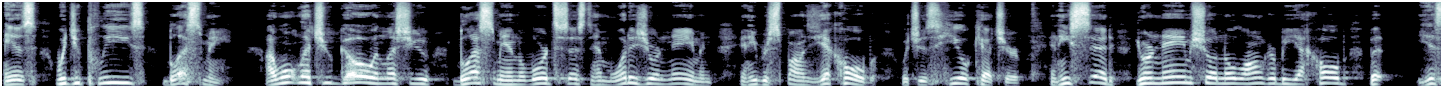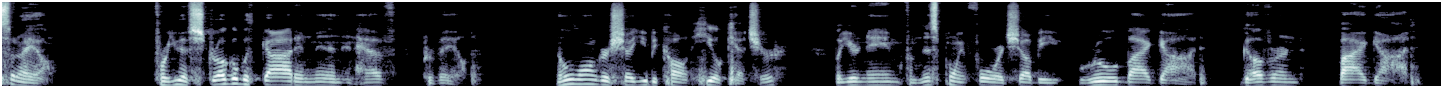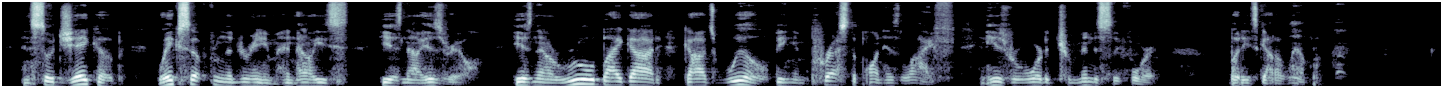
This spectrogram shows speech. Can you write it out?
is, Would you please bless me? I won't let you go unless you bless me. And the Lord says to him, What is your name? And, and he responds, Jacob, which is heel catcher. And he said, Your name shall no longer be Jacob, but Israel. For you have struggled with God and men and have prevailed. No longer shall you be called heel catcher but your name from this point forward shall be ruled by God, governed by God. And so Jacob wakes up from the dream, and now he's he is now Israel. He is now ruled by God, God's will being impressed upon his life, and he is rewarded tremendously for it. But he's got a limp.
